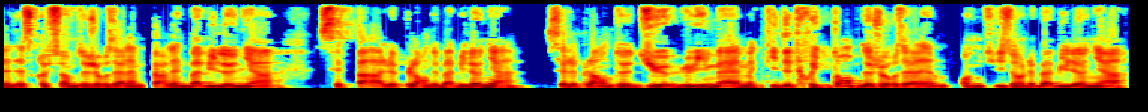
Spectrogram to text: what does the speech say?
La destruction de Jérusalem par les Babyloniens, c'est pas le plan des Babyloniens, c'est le plan de Dieu lui-même qui détruit le temple de Jérusalem en utilisant les Babyloniens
